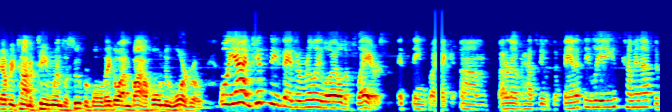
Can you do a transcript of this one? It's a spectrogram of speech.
every time a team wins a Super Bowl, they go out and buy a whole new wardrobe. Well, yeah, and kids these days are really loyal to players. It seems like um, I don't know if it has to do with the fantasy leagues coming up. It,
